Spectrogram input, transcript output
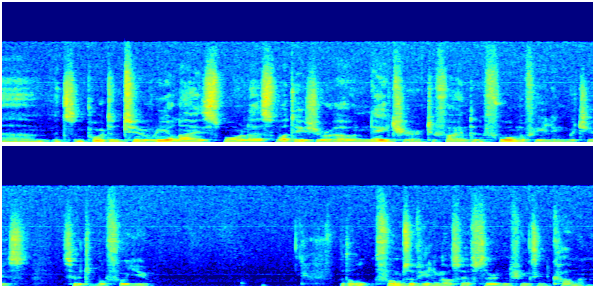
um, it's important to realize more or less what is your own nature to find a form of healing which is suitable for you. But all forms of healing also have certain things in common.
